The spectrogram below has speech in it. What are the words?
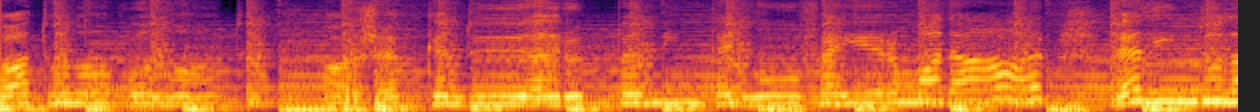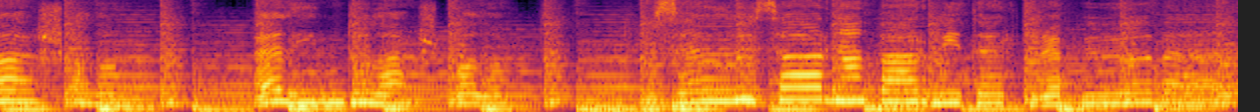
A katonavonat. A zsebkendő elröppen, mint egy hófehér madár, elindulás alatt, elindulás alatt. Szellő szárnyán pár métert repülve,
